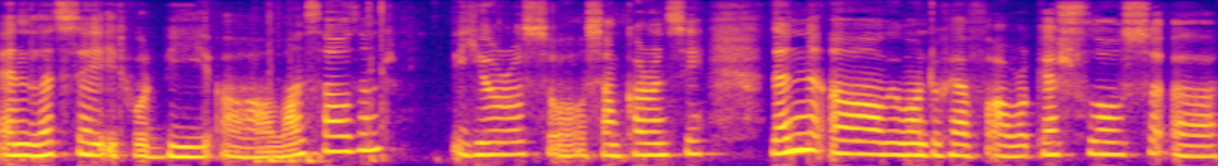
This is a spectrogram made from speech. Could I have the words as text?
And let's say it would be uh, 1000 euros or some currency. Then uh, we want to have our cash flows. Uh,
